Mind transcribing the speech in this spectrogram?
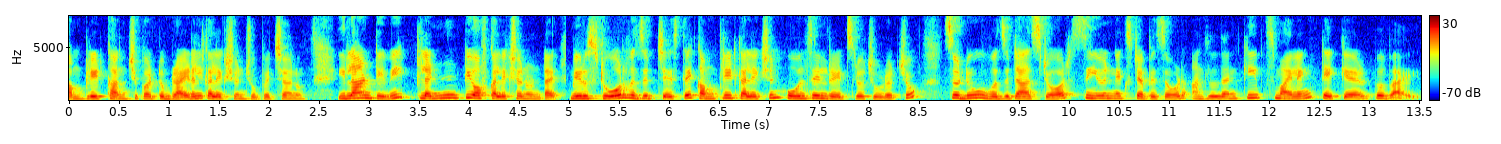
కంప్లీట్ కంచిపట్టు బ్రైడల్ కలెక్షన్ చూపించాను. ఇలాంటివి ప్లెంటీ ఆఫ్ కలెక్షన్ ఉంటాయి. మీరు స్టోర్ విజిట్ చేస్తే కంప్లీట్ కలెక్షన్ హోల్సేల్ రేట్స్లో చూడొచ్చు. సో డూ విజిట్ ఆ store see you next episode. Until then, keep smiling. Take care. Bye bye.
